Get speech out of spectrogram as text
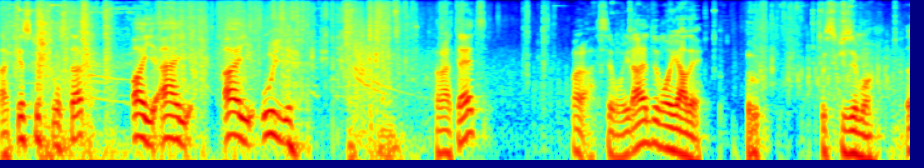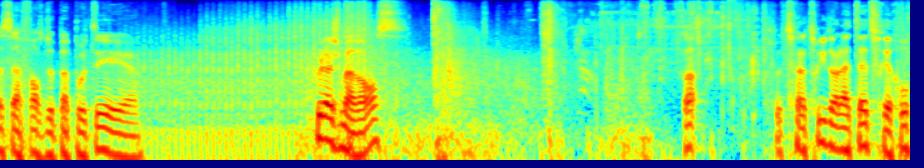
Ah, qu'est-ce que je constate? Aïe, aïe, aïe, ouille. Dans la tête. Voilà, c'est bon, il arrête de me regarder. Excusez-moi. Ça, c'est à force de papoter. Et, euh... là, je m'avance. Oh. T'as un truc dans la tête, frérot.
